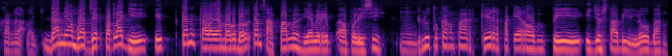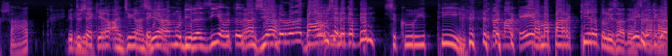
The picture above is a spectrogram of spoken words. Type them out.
kan enggak lagi. dan yang buat jackpot lagi it- kan kalau yang baru-baru kan satpam yang mirip eh, polisi. Hmm. Dulu tukang parkir pakai rompi hijau stabilo bangsat. Itu saya kira anjing Iya. Saya kira razia. mau dirazia betul. Razia. Bener banget. Baru saya deketin security. tukang parkir. Sama parkir tulisannya. Iya, gue juga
